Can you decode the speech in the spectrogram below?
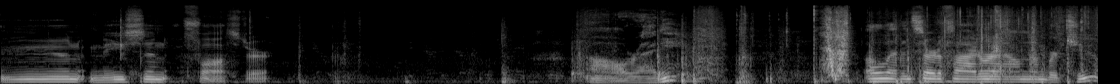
And Mason Foster. Alrighty. 11 certified round number two.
